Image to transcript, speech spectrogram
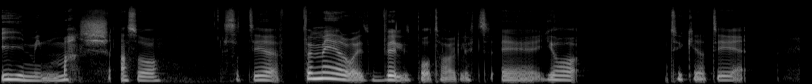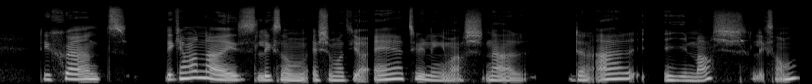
i min mars. Alltså, så det, för mig har det varit väldigt påtagligt. Eh, jag tycker att det, det är skönt. Det kan vara nice liksom, eftersom att jag är tvilling i mars när den är i mars. Liksom.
